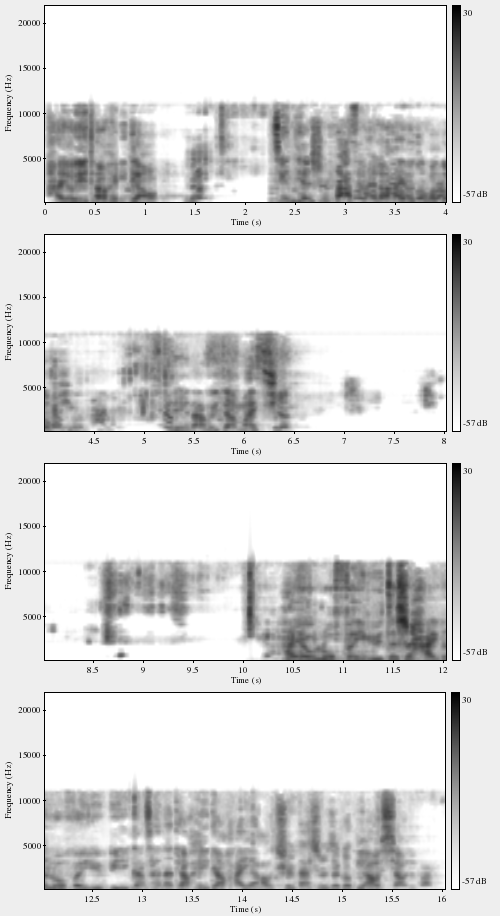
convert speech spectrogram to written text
还有一条黑雕，今天是发财了，还有这么多平，可以拿回家卖钱。还有罗非鱼，这是海的罗非鱼，比刚才那条黑雕还要好吃，但是这个比较小，就把。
